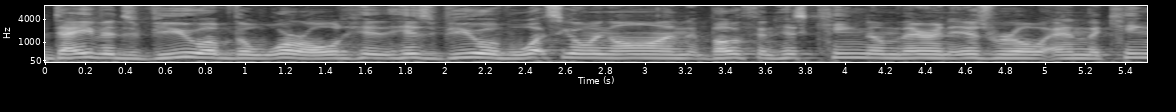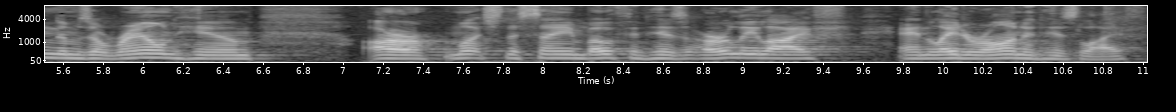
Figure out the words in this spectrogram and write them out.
David's view of the world, his, view of what's going on both in his kingdom there in Israel and the kingdoms around him, are much the same both in his early life and later on in his life.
